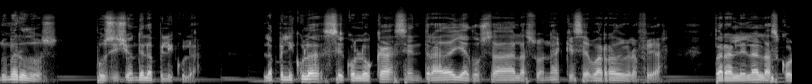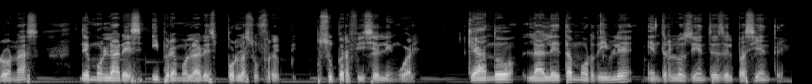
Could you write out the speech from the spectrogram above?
Número 2. Posición de la película. La película se coloca centrada y adosada a la zona que se va a radiografiar, paralela a las coronas de molares y premolares por la superficie lingual, quedando la aleta mordible entre los dientes del paciente.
